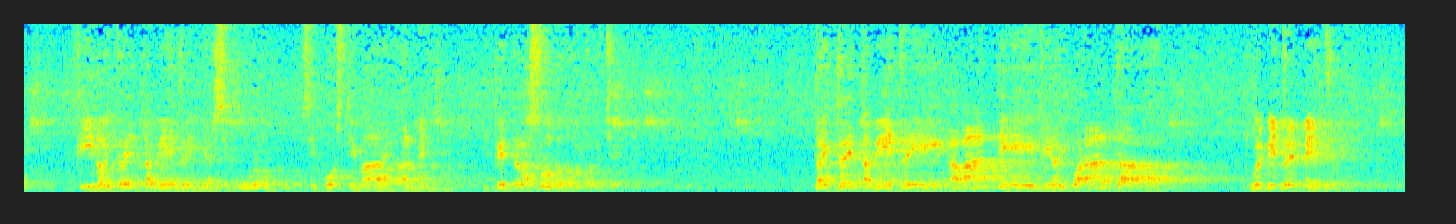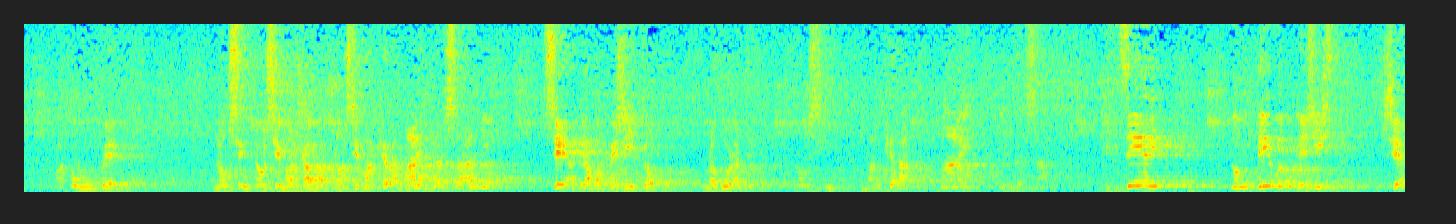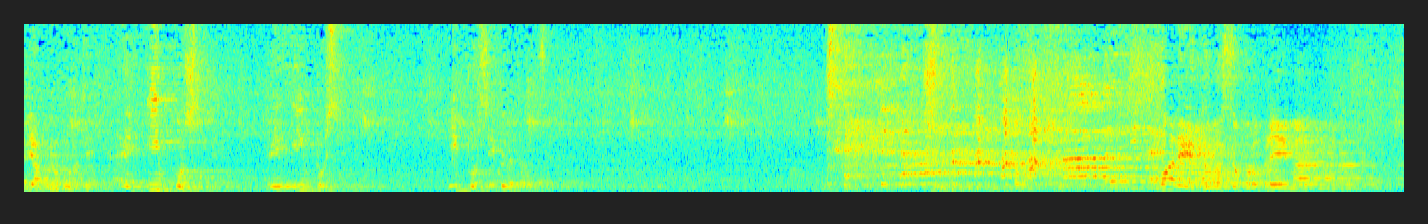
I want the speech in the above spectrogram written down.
Fino ai 30 metri vi assicuro si può stimare al metro. Dipenderà solo da voi fare centro dai 30 metri in avanti fino ai 40 2 metri e mezzo. Ma comunque non si, non si, mancherà, non si mancherà mai il bersaglio se abbiamo acquisito una buona tecnica non si mancherà mai il bersaglio i zeri non devono esistere se abbiamo una buona tecnica è impossibile è impossibile, impossibile fare zero. Qual è il grosso problema,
